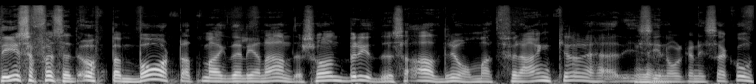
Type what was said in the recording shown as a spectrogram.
Det är så fullständigt uppenbart att Magdalena Andersson brydde sig aldrig om att förankra det här i Nej. sin organisation.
